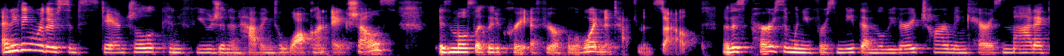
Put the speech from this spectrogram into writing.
anything where there's substantial confusion and having to walk on eggshells is most likely to create a fearful avoidant attachment style. Now this person when you first meet them they'll be very charming charismatic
